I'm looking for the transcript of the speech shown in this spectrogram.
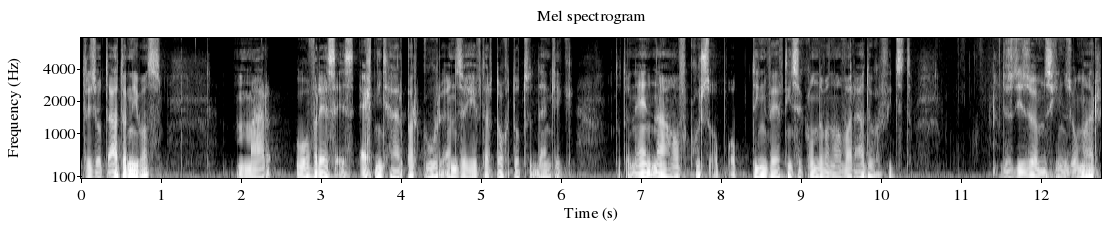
resultaat er niet was. Maar Overijse is echt niet haar parcours. En ze heeft daar toch tot, denk ik, tot een eind na half koers op, op 10, 15 seconden van Alvarado gefietst. Dus die zou misschien zomaar.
